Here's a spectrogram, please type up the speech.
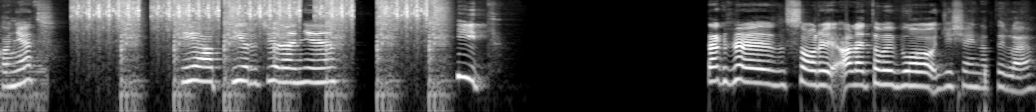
Koniec? Ja pierdzielę, nie. Hit. Także sorry, ale to by było dzisiaj na tyle.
